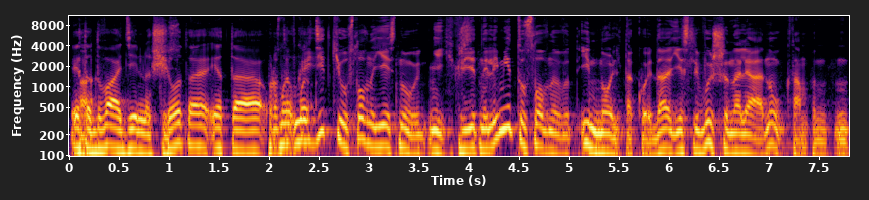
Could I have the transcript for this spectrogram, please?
Это а, два отдельных счета. Это просто мы, в кредитке условно есть ну некий кредитный лимит условно вот и ноль такой, да. Если выше ноля, ну там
